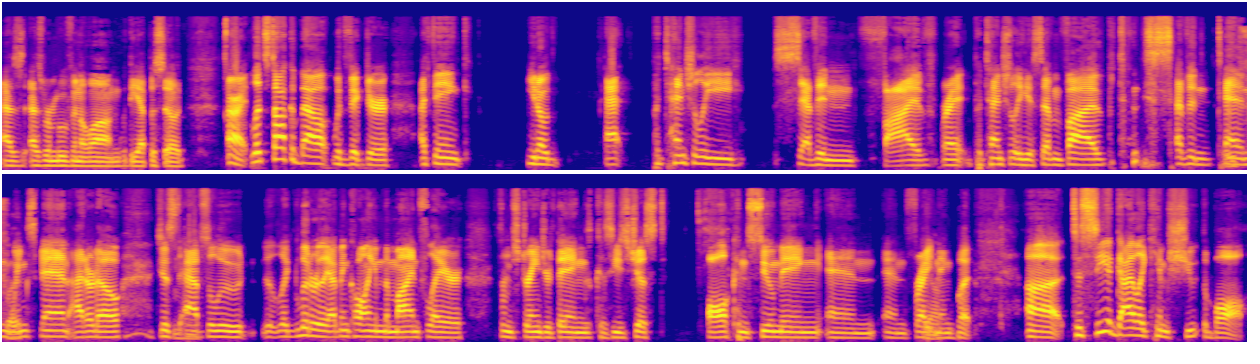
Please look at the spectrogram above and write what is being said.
as as we're moving along with the episode. All right, let's talk about with Victor. I think you know at potentially seven five, right? Potentially a seven five, seven ten wingspan. I don't know, just Mhm. absolute like literally. I've been calling him the mind flayer from Stranger Things because he's just all consuming and and frightening. But uh, to see a guy like him shoot the ball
